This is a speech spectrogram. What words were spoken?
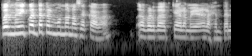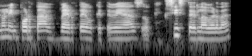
Pues me di cuenta que el mundo no se acaba. La verdad que a la mayoría de la gente no le importa verte o que te veas o que existes, la verdad.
